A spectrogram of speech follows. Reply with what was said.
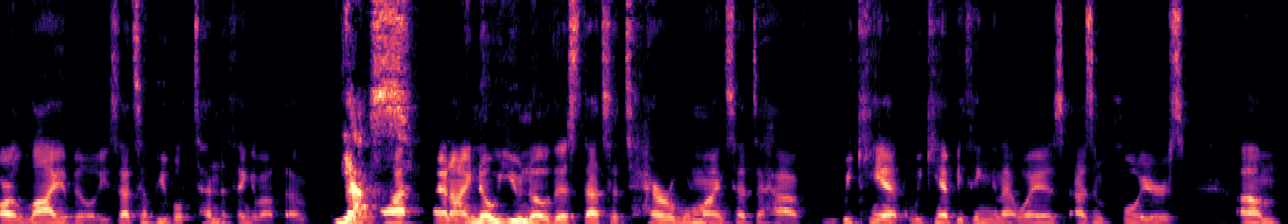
are liabilities. That's how people tend to think about them. Yes. Uh, and I know you know this. That's a terrible mindset to have. We can't we can't be thinking that way as as employers. Um,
